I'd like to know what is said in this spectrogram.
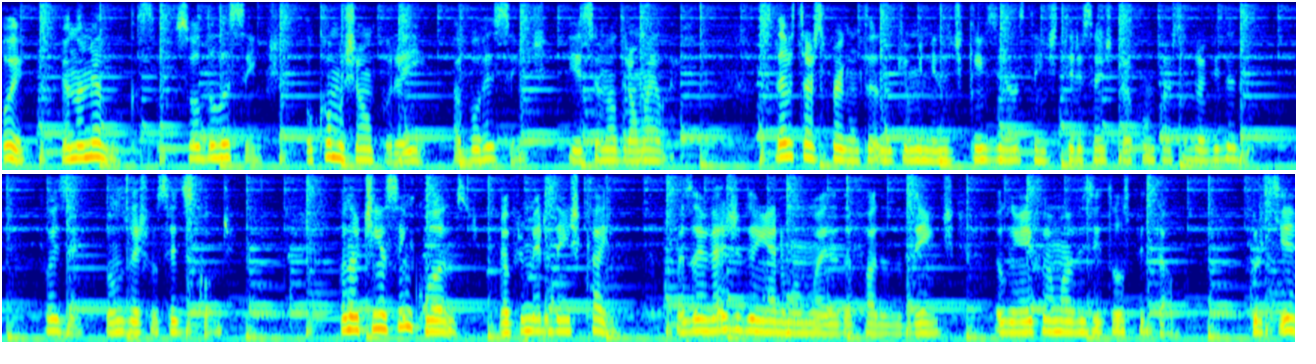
Oi, meu nome é Lucas, sou adolescente, ou como chamam por aí, aborrecente, e esse é meu Draw My Life. Você deve estar se perguntando o que um menino de 15 anos tem de interessante para contar sobre a vida dele. Pois é, vamos ver se você descobre. Quando eu tinha 5 anos, meu primeiro dente caiu, mas ao invés de ganhar uma moeda da fada do dente, eu ganhei foi uma visita ao hospital. Por quê?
